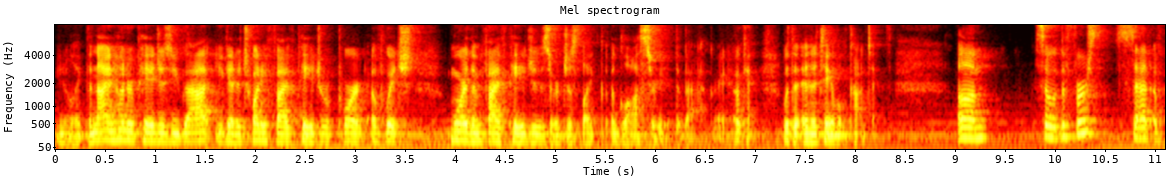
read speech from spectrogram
you know, like the 900 pages you got, you get a 25 page report of which more than five pages are just like a glossary at the back, right? Okay, with a, in a table of contents. Um, so the first set of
